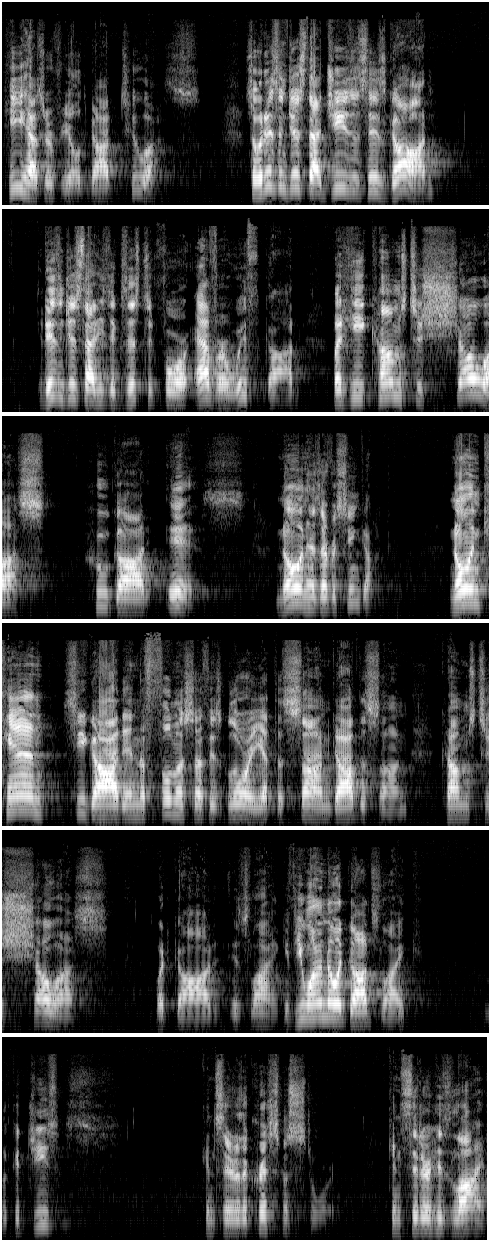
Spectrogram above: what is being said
He has revealed God to us. So it isn't just that Jesus is God, it isn't just that he's existed forever with God, but he comes to show us who God is. No one has ever seen God. No one can see God in the fullness of his glory, yet the Son, God the Son, comes to show us what God is like. If you want to know what God's like, Look at Jesus. Consider the Christmas story. Consider his life.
